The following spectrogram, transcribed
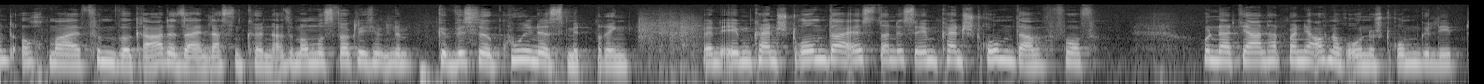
und auch mal fünf gerade sein lassen können. Also man muss wirklich eine gewisse Coolness mitbringen. Wenn eben kein Strom da ist, dann ist eben kein Strom da. Vor 100 Jahren hat man ja auch noch ohne Strom gelebt.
